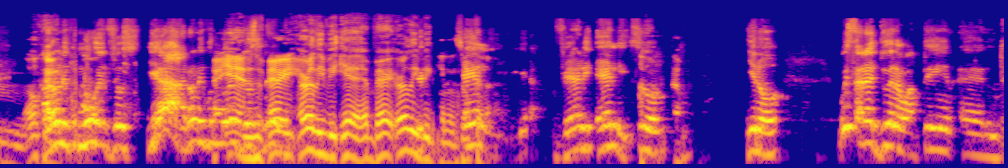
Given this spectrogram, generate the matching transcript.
Mm, Okay. I don't even know if just yeah, I don't even know yeah, if it's those very early. Yeah, very early beginnings. Okay. yeah, very early. So, you know, we started doing our thing, and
